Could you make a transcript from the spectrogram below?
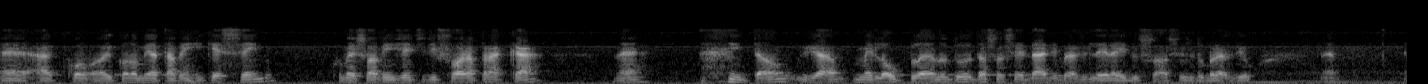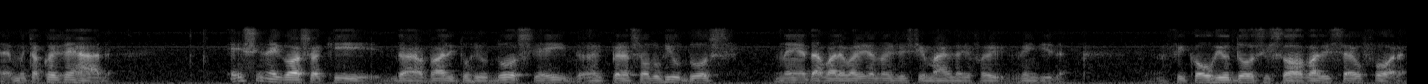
é, a, a, economia estava enriquecendo, começou a vir gente de fora para cá, né? Então já melou o plano do, da sociedade brasileira aí, dos sócios do Brasil. Né? É muita coisa errada. Esse negócio aqui da Vale do Rio Doce, aí, da recuperação do Rio Doce, nem é da Vale, a Vale já não existe mais, né, já foi vendida. Ficou o Rio Doce só, a Vale saiu fora.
